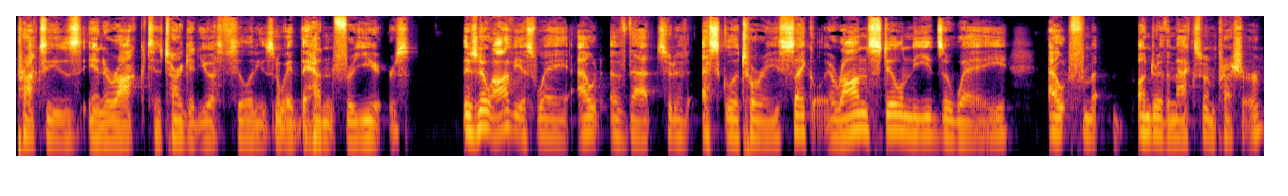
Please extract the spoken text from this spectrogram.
proxies in Iraq to target US facilities in a way that they hadn't for years there's no obvious way out of that sort of escalatory cycle. Iran still needs a way out from under the maximum pressure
